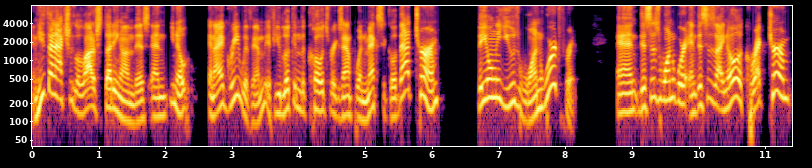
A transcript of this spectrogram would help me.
and he's done actually a lot of studying on this. And, you know, and I agree with him. If you look in the codes, for example, in Mexico, that term, they only use one word for it. And this is one word, and this is, I know, a correct term.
